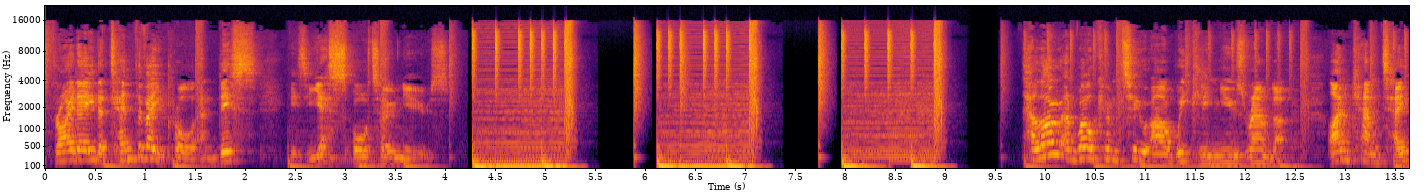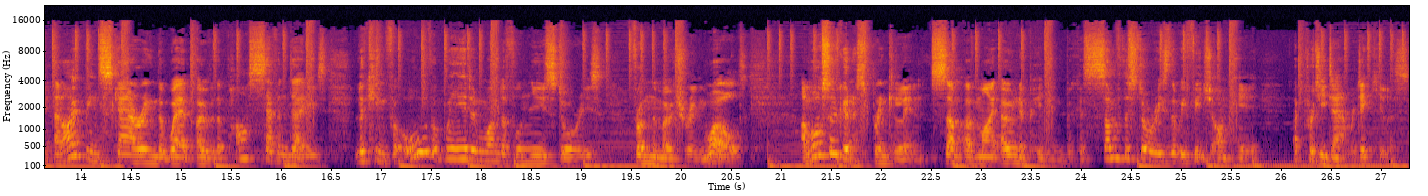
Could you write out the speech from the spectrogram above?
Friday, the 10th of April, and this is Yes Auto News. Hello and welcome to our weekly news roundup. I'm Cam Tate and I've been scouring the web over the past seven days looking for all the weird and wonderful news stories from the motoring world. I'm also going to sprinkle in some of my own opinion because some of the stories that we feature on here are pretty damn ridiculous.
